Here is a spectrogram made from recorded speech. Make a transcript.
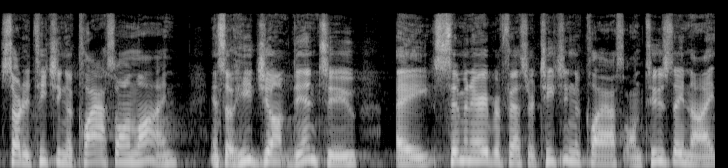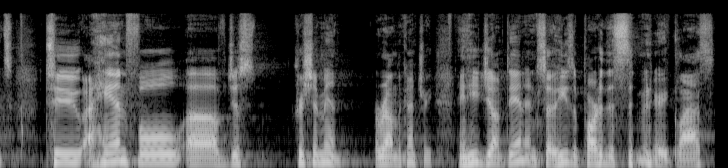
started teaching a class online. And so he jumped into a seminary professor teaching a class on Tuesday nights to a handful of just Christian men around the country. And he jumped in, and so he's a part of this seminary class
